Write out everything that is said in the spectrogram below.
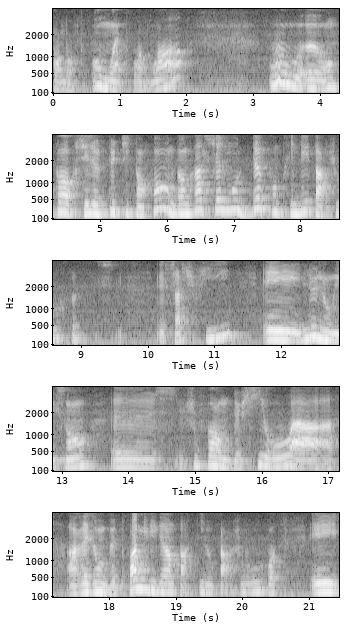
pendant au moins trois mois, ou euh, encore chez le petit enfant, on donnera seulement deux comprimés par jour, ça suffit, et le nourrisson euh, sous forme de sirop à, raison de 3 mg par kilo par jour, et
